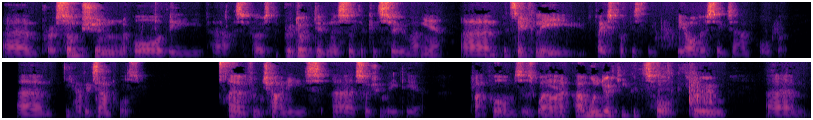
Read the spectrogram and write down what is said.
um, prosumption or the, uh, I suppose, the productiveness of the consumer. Yeah. Um, particularly, Facebook is the, the obvious example, but um, you have examples um, from Chinese uh, social media platforms as well. Yeah. I, I, wonder if you could talk through um,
